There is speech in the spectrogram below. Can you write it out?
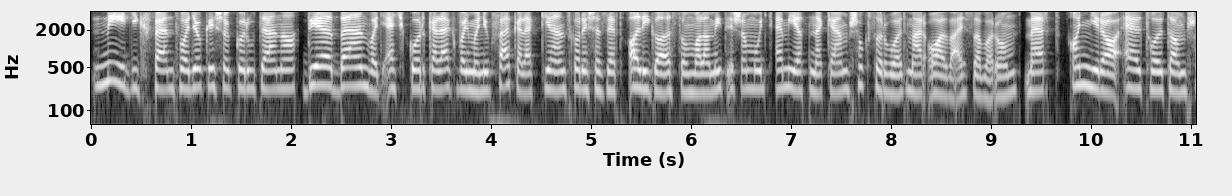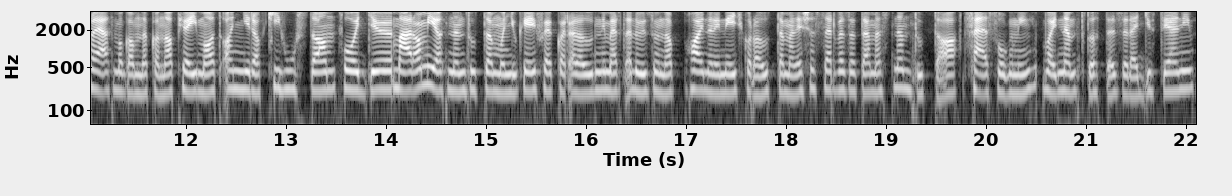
négyig fent vagyok, és akkor utána délben, vagy egykor kelek, vagy mondjuk felkelek kilenckor, és ezért alig alszom valamit, és amúgy emiatt nekem sokszor volt már alvászavarom, mert annyira eltoltam saját magamnak a napjaimat, annyira kihúztam, hogy már amiatt nem tudtam mondjuk éjfélkor elaludni, mert előző nap hajnali négykor aludtam el, és a szervezetem ezt nem tudta felfogni, vagy nem tudott ezzel együtt élni.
